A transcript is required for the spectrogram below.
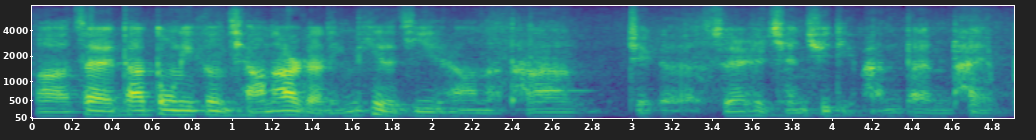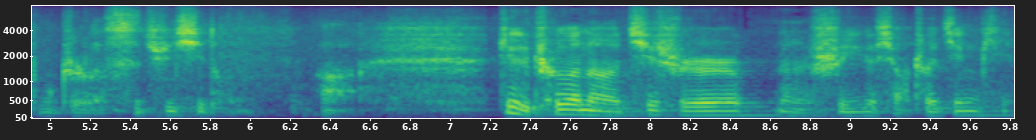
啊，在它动力更强的 2.0T 的机器上呢，它这个虽然是前驱底盘，但它也布置了四驱系统啊。这个车呢，其实嗯是一个小车精品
